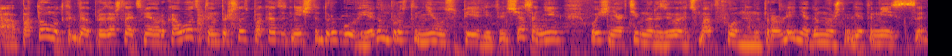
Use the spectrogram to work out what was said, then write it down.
А потом, вот когда произошла эта смена руководства, им пришлось показывать нечто другое. Я думаю, просто не успели. То есть сейчас они очень активно развивают смартфонное направление. Я думаю, что где-то месяца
